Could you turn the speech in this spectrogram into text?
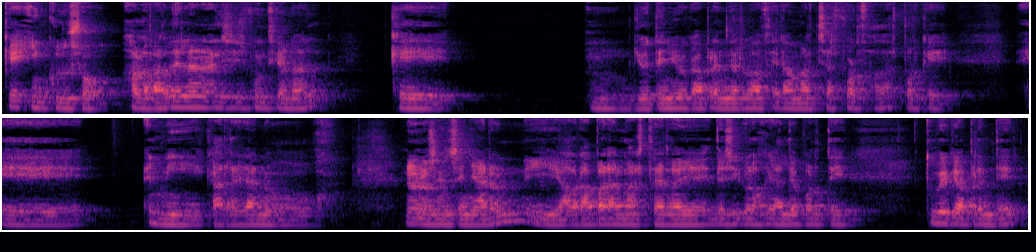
Que incluso hablar del análisis funcional que mm, yo he tenido que aprenderlo a hacer a marchas forzadas porque eh, en mi carrera no, no, nos enseñaron y ahora para el máster de, psicología del deporte tuve que aprender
